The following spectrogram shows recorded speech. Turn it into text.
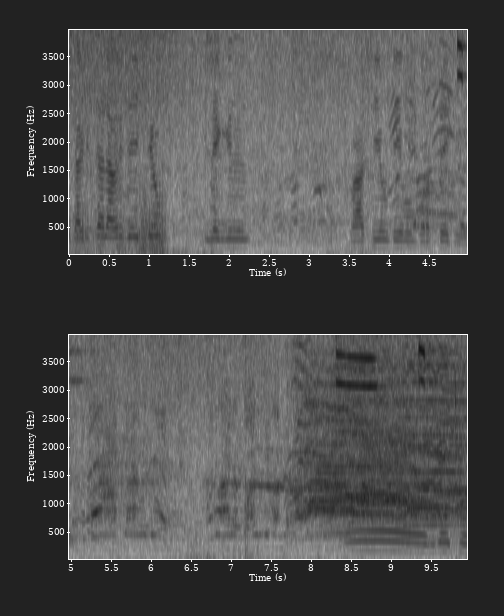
ഇതടിച്ചാൽ അവർ ജയിക്കും. ഇല്ലെങ്കിൽ റാഷിയും ടീമും പുറത്തേക്ക് വരും ഓ, വിജയിച്ചു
